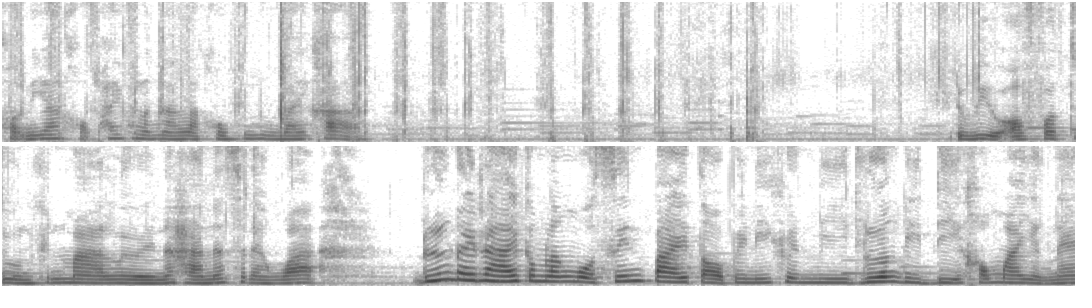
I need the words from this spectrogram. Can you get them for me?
ขออนุญาตขอไพ่พลังงานหลักของคุณหนึ่งใบค่ะ The Wheel of Fortune ขึ้นมาเลยนะคะ นั่นแสดงว่าเรื่องร้ายๆกำลังหมดสิ้นไปต่อไปนี้คือมีเรื่องดีๆ เข้ามาอย่างแน่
